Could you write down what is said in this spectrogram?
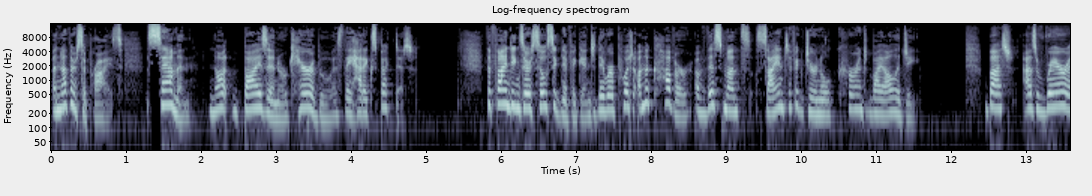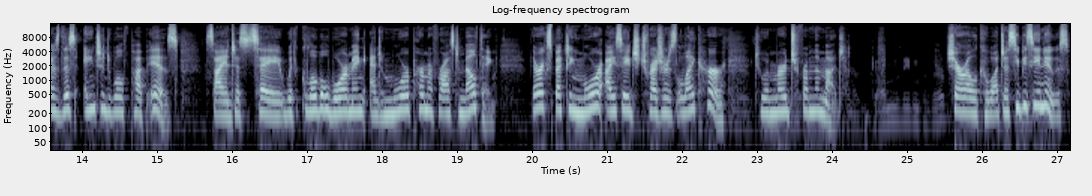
another surprise salmon not bison or caribou as they had expected. The findings are so significant they were put on the cover of this month's scientific journal current biology. But as rare as this ancient wolf pup is Scientists say with global warming and more permafrost melting, they're expecting more Ice Age treasures like her to emerge from the mud. Cheryl Kawaja, CBC News,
